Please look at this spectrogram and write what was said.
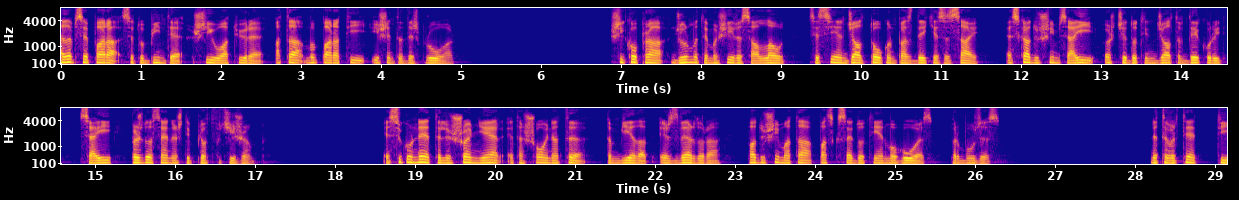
Edhe pse para se t'u binte shiu atyre, ata më para tij ishin të dëshpëruar. Shiko pra gjurmët e mëshirës së Allahut, se si e ngjall tokën pas vdekjes së saj, e s'ka dyshim se Ai është që do t'i ngjallë të vdekurit, se Ai për çdo send është i plotfuqishëm. E sikur ne të lëshojmë një erë e ta shohin atë, të mbjellat e zverdhura, padyshim ata pas kësaj do të jenë mohues, përbuzës. Në të vërtetë, ti,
